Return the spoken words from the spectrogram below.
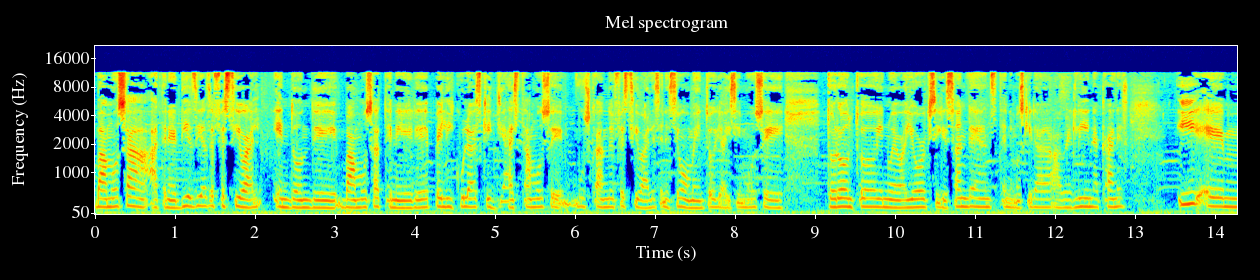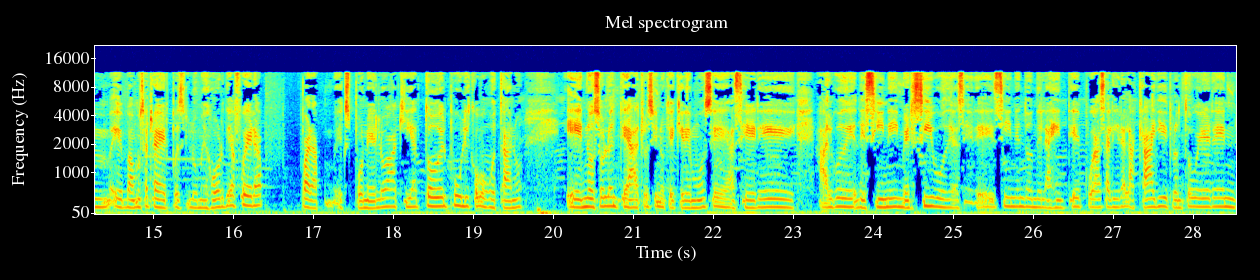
vamos a, a tener 10 días de festival en donde vamos a tener eh, películas que ya estamos eh, buscando en festivales en este momento. Ya hicimos eh, Toronto, y Nueva York, sigue Sundance, tenemos que ir a, a Berlín, a Cannes. Y em, eh, vamos a traer pues lo mejor de afuera para exponerlo aquí a todo el público bogotano, eh, no solo en teatro, sino que queremos eh, hacer eh, algo de, de cine inmersivo, de hacer eh, cine en donde la gente pueda salir a la calle y de pronto ver en,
